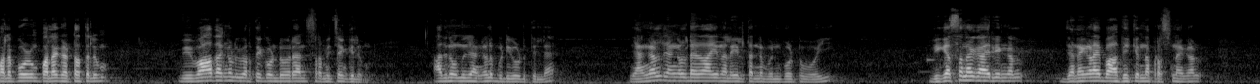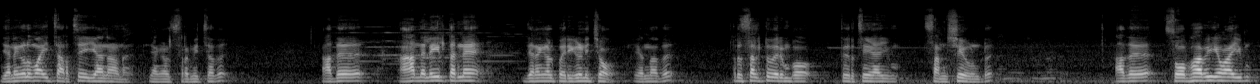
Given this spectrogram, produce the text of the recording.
പലപ്പോഴും പല ഘട്ടത്തിലും വിവാദങ്ങൾ ഉയർത്തിക്കൊണ്ടുവരാൻ ശ്രമിച്ചെങ്കിലും അതിനൊന്നും ഞങ്ങൾ പിടികൊടുത്തില്ല. ഞങ്ങൾ ഞങ്ങളുടേതായ നിലയിൽ തന്നെ മുൻപോട്ട് പോയി. വികസന കാര്യങ്ങൾ ജനങ്ങളെ ബാധിക്കുന്ന പ്രശ്നങ്ങൾ ജനങ്ങളുമായി ചർച്ച ചെയ്യാനാണ് ഞങ്ങൾ ശ്രമിച്ചത്. അത് ആ നിലയിൽ തന്നെ ജനങ്ങൾ പരിഗണിച്ചോ എന്നത് റിസൾട്ട് വരുമ്പോൾ തീർച്ചയായും സംശയമുണ്ട്. അത് സ്വാഭാവികമായും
